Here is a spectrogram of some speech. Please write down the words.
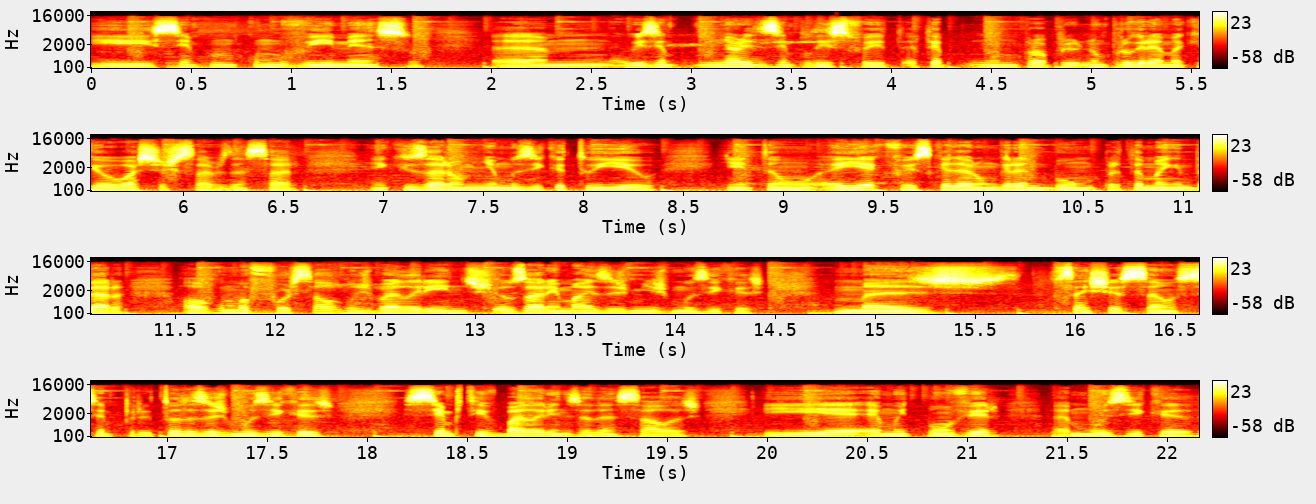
e sempre me comovi imenso. Um, o, exemplo, melhor exemplo disso foi até num, próprio, num programa que eu acho que sabes dançar, em que usaram a minha música Tu e Eu, e então aí é que foi se calhar um grande boom para também dar alguma força a alguns bailarinos a usarem mais as minhas músicas, mas sem exceção, sempre, todas as músicas, sempre tive bailarinos a dançá-las e é, é muito bom ver a música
